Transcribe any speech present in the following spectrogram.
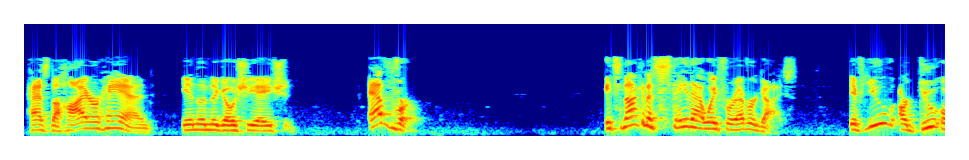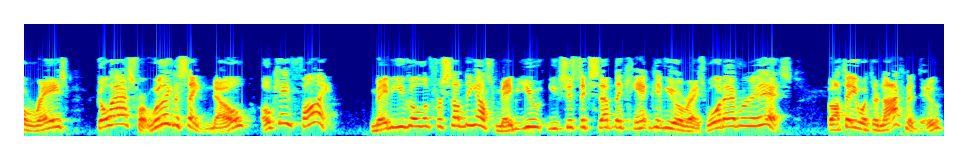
has the higher hand in the negotiation. Ever. It's not going to stay that way forever, guys. If you are due a raise, go ask for it. Are they going to say? No? Okay, fine. Maybe you go look for something else. Maybe you, you just accept they can't give you a raise, whatever it is. But I'll tell you what they're not going to do.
